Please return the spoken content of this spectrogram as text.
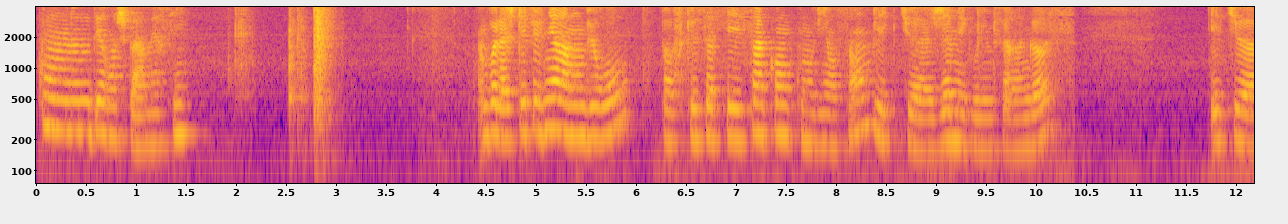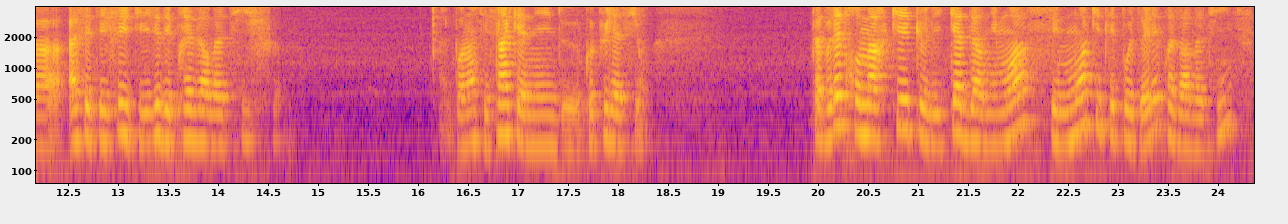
Qu'on ne nous dérange pas, merci. Voilà, je t'ai fait venir à mon bureau parce que ça fait 5 ans qu'on vit ensemble et que tu as jamais voulu me faire un gosse. Et tu as à cet effet utilisé des préservatifs pendant ces 5 années de copulation. T'as peut-être remarqué que les 4 derniers mois, c'est moi qui te les posais, les préservatifs.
